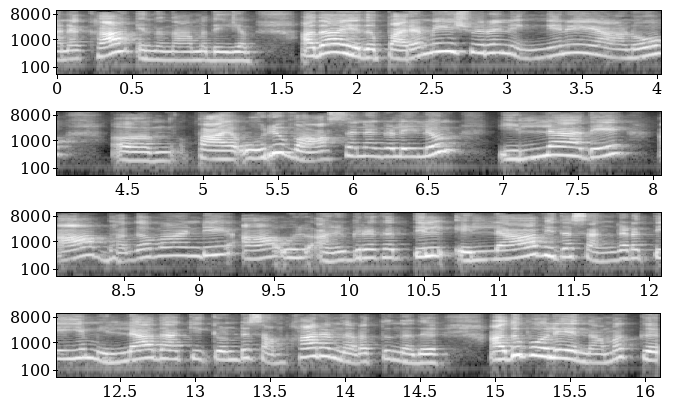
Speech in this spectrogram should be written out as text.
അനഖ എന്ന നാമധേയം. അതായത് പരമേശ്വരൻ എങ്ങനെയാണോ ഒരു വാസനകളിലും ഇല്ലാതെ ആ ഭഗവാന്റെ ആ ഒരു അനുഗ്രഹത്തിൽ എല്ലാവിധ സങ്കടത്തെയും ഇല്ലാതാക്കിക്കൊണ്ട് സംഹാരം നടത്തുന്നത്. അതുപോലെ നമുക്ക്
